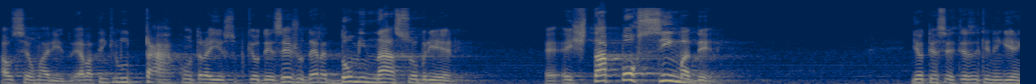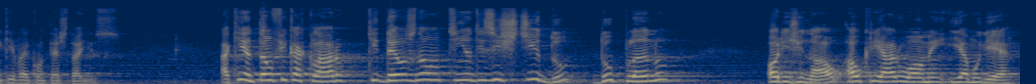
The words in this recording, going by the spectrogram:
ao seu marido, ela tem que lutar contra isso, porque o desejo dela é dominar sobre ele, é, é estar por cima dele. E eu tenho certeza que ninguém aqui vai contestar isso. Aqui então fica claro que Deus não tinha desistido do plano original ao criar o homem e a mulher.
